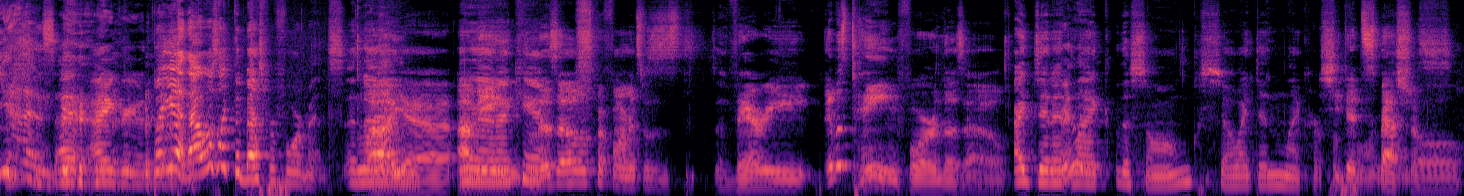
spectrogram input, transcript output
Yes, I, I agree with that. But yeah, that was like the best performance. And then, Uh, yeah, I and then mean, I can't- Lizzo's performance was very. It was tame for Lizzo. I didn't Really? like the song, so I didn't like her. She did special.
